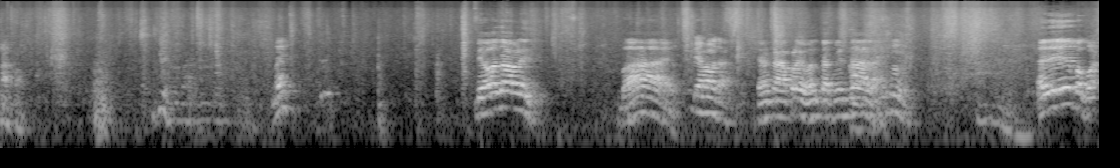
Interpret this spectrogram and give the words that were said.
નાખો. બેવા જ આવડે ભાઈ કેમ કે આપણે વન તકલીફ ના આવે અરે ભગવાન.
